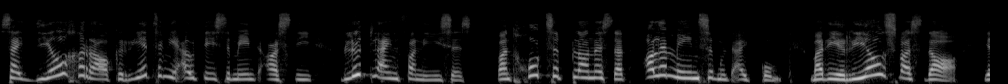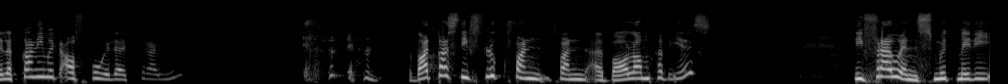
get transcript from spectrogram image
Sy deel geraak reeds in die Ou Testament as die bloedlyn van Jesus want God se plan is dat alle mense moet uitkom, maar die reëls was daar. Jy kan nie met afgode trou nie. Wat was die vloek van van uh, Balaam gewees? Die vrouens moet met die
